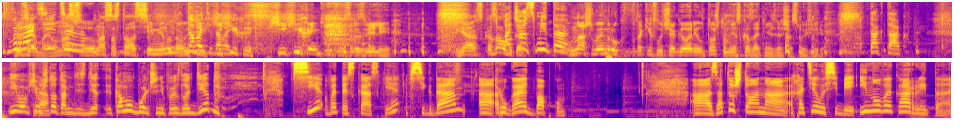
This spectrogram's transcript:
Друзья мои, у нас, Отвратительно. у нас осталось 7 минут, а вы Давайте, хи- давайте. хихих- хихихоньки здесь развели. Я сказал А бы, чё как СМИ-то? наш военрук в таких случаях говорил то, что мне сказать нельзя сейчас в эфире. Так, так. И, в общем, Да. что там здесь дед... Кому больше не повезло, деду? Все в этой сказке всегда а, ругают бабку. А, за то, что она хотела себе и новое корыто,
